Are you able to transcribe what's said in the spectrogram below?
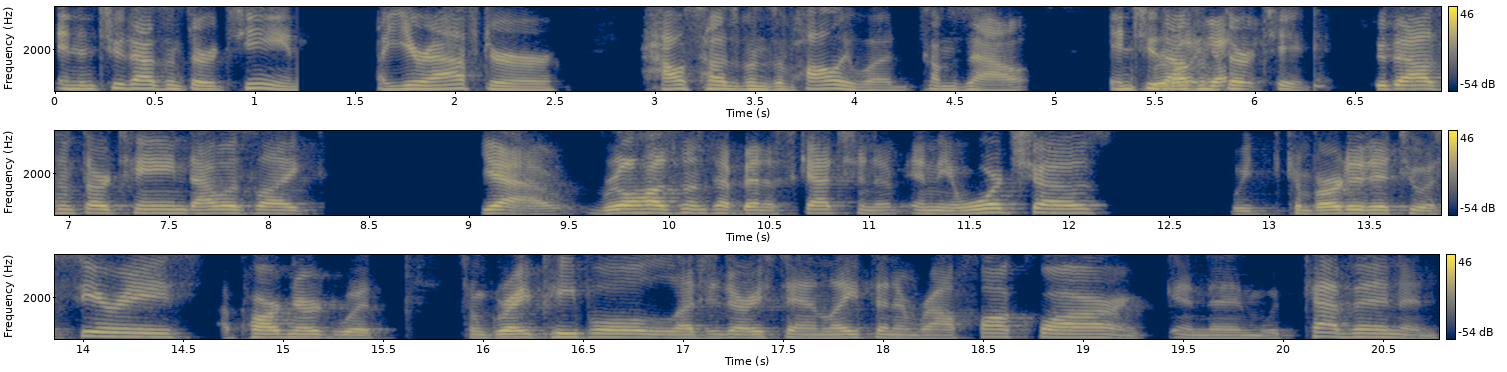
and in 2013 a year after house husbands of hollywood comes out in Really? Yeah. 2013 2013, that was like, yeah, Real Husbands had been a sketch in, in the award shows. We converted it to a series. I partnered with some great people, legendary Stan Lathan and Ralph Farquhar, and, and then with Kevin and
